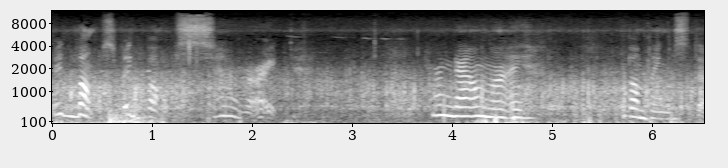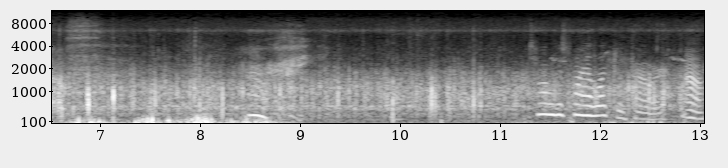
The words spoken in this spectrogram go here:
Big bumps, big bumps. Alright. Turn down my bumping stuff. Alright. Tell me where's my electric power. Oh.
